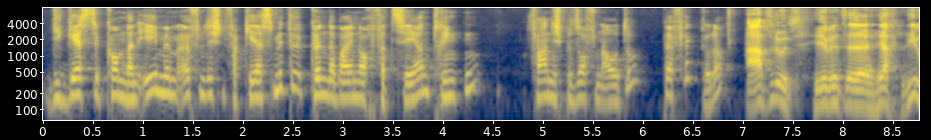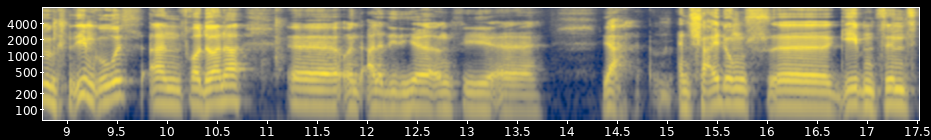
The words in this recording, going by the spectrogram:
die Gäste kommen dann eben im öffentlichen Verkehrsmittel, können dabei noch verzehren, trinken, fahren nicht besoffen Auto. Perfekt, oder? Absolut. Hiermit, äh, ja, lieben, lieben Gruß an Frau Dörner äh, und alle, die hier irgendwie äh, ja, entscheidungsgebend sind.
